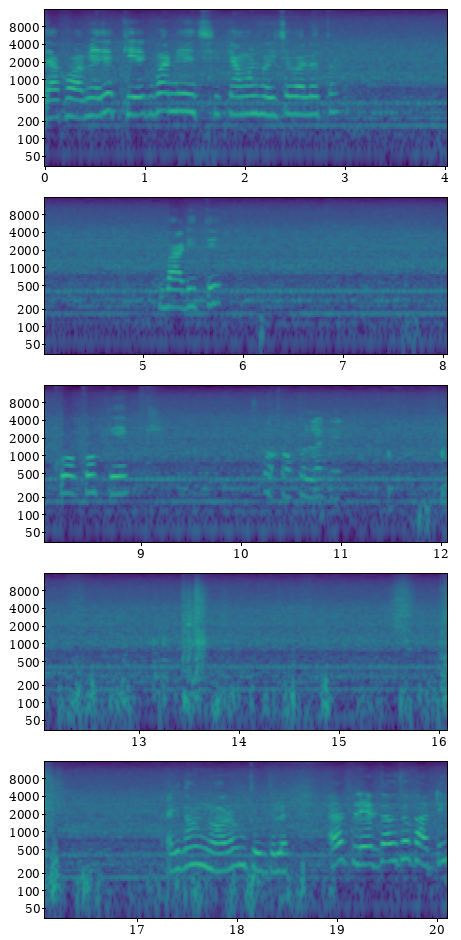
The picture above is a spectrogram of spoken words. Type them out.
দেখো আমি আজকে কেক বানিয়েছি কেমন হয়েছে বলো তো? বাড়িতে কোকো কেক। কোকা-কোলা কেক। একদম নরম তুলতুলে। আর প্লেট দাও তো কাটি।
